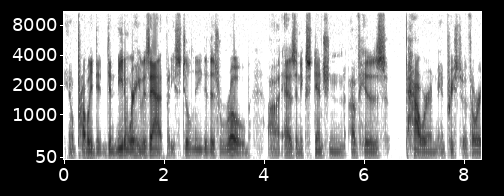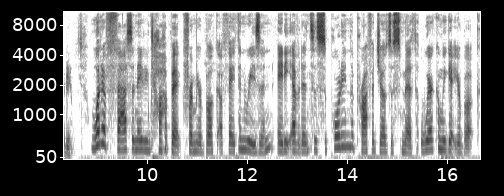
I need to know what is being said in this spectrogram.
you know, probably did, not need him where he was at, but he still needed this robe uh, as an extension of his power and, and priesthood authority. What a fascinating topic from your book of Faith and Reason 80 Evidences Supporting the Prophet Joseph Smith. Where can we get your book?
